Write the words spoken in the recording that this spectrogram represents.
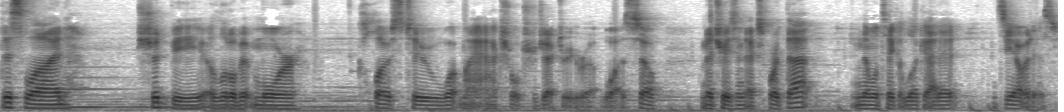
this line should be a little bit more close to what my actual trajectory was. So I'm gonna trace and export that, and then we'll take a look at it and see how it is.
